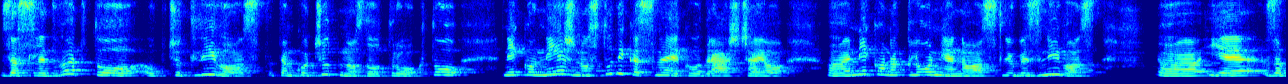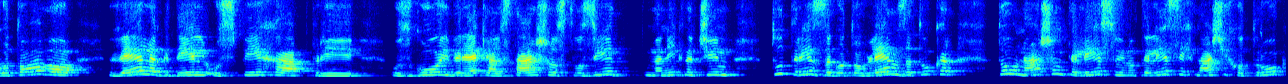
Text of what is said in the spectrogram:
zasledovati to občutljivost, tankočutnost do otrok, to neko nežnost, tudi kasneje, ko odraščajo, eh, neko naklonjenost, ljubeznivost, eh, je zagotovo velik del uspeha pri vzgoji, bi rekla, ali starševstvu, zjed na nek način tudi res zagotovljen, zato ker to v našem telesu in v telesih naših otrok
